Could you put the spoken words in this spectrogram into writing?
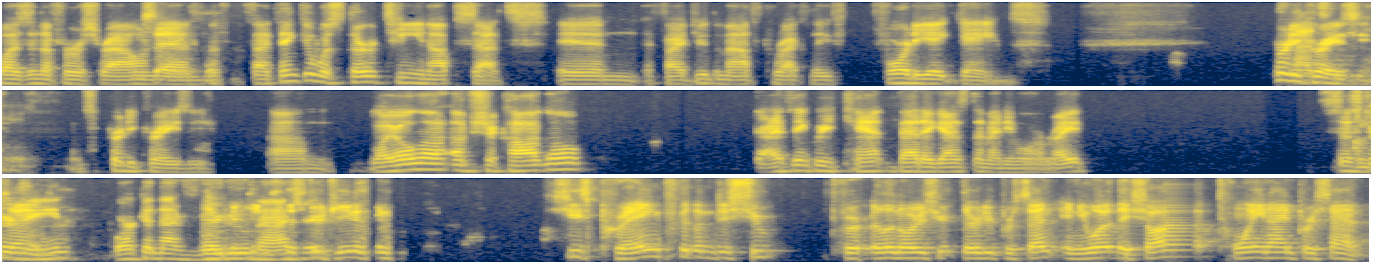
was in the first round, and with, I think it was 13 upsets in, if I do the math correctly, 48 games. Pretty that's crazy. Insane. It's pretty crazy. Um, Loyola of Chicago I think we can't bet against them anymore, right? Sister Jean working that voodoo magic. Sister Jean has been, she's praying for them to shoot for Illinois to shoot 30%. And you know what? They shot 29%.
